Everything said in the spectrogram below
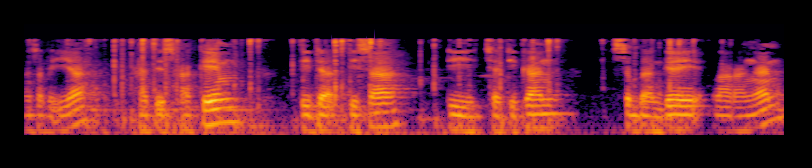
Syafi'iyah, hadis hakim tidak bisa dijadikan sebagai larangan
